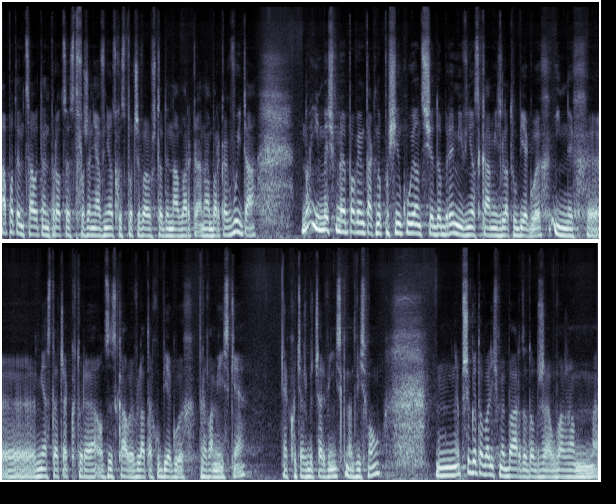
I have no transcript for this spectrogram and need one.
a potem cały ten proces tworzenia wniosku spoczywał już wtedy na, na barkach wójta. No i myśmy, powiem tak, no posiłkując się dobrymi wnioskami z lat ubiegłych, innych e, miasteczek, które odzyskały w latach ubiegłych prawa miejskie, jak chociażby Czerwińsk nad Wisłą, mm, przygotowaliśmy bardzo dobrze, uważam, e,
